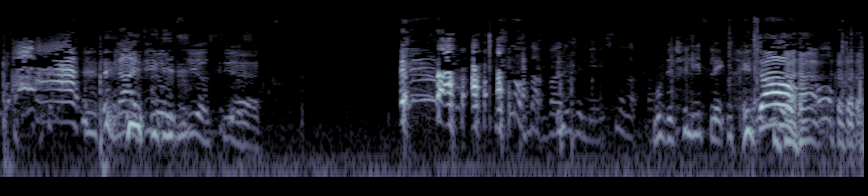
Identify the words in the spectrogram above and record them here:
Nah, serious, serious, serious. It's not that bad, isn't it? It's not that bad. With the chili flakes.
